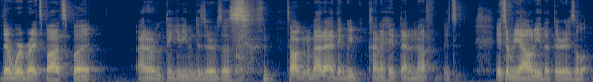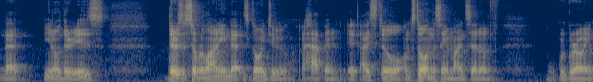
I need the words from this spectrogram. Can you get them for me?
There were bright spots, but I don't think it even deserves us talking about it. I think we've kind of hit that enough. It's it's a reality that there is a that you know there is there's a silver lining that is going to happen. It, I still I'm still in the same mindset of we're growing,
